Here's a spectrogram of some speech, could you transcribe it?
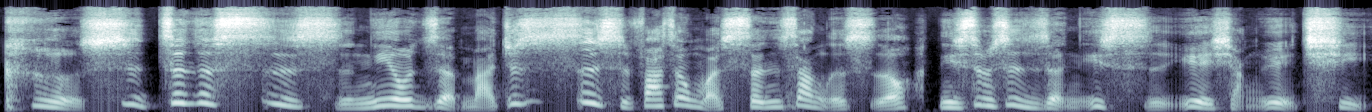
可是真的事实，你有忍吗？就是事实发生我们身上的时候，你是不是忍一时，越想越气，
